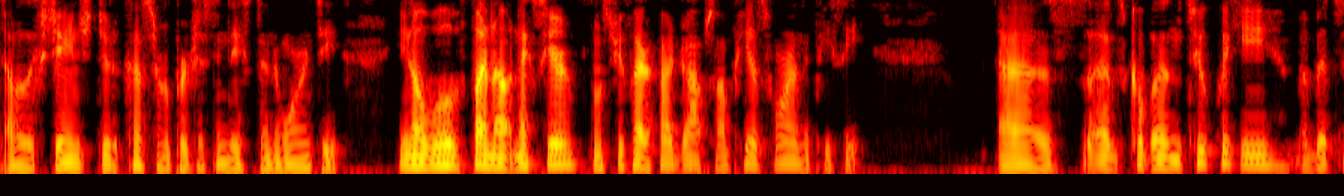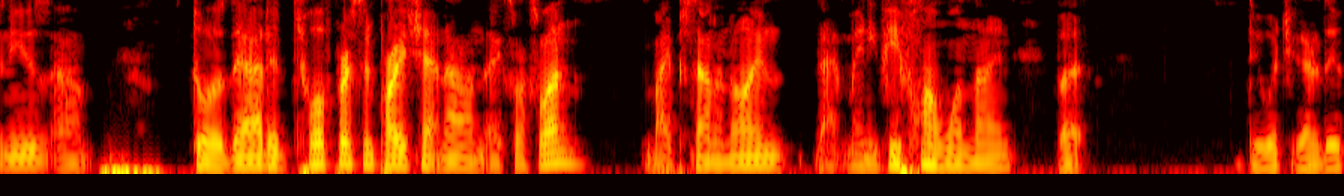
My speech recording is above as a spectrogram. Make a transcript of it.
that was exchanged due to customer purchasing the extended warranty. You know, we'll find out next year when Street Fighter V drops on PS4 and the PC. Uh, and two quickie bits of news. Um, so they added 12 person party chat now on Xbox One. Might sound annoying, that many people on one line, but do what you gotta do.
